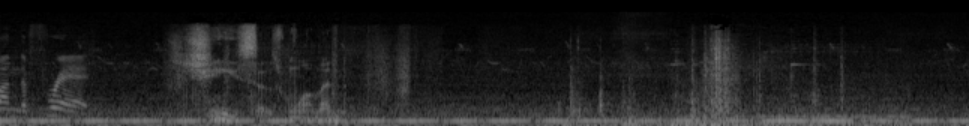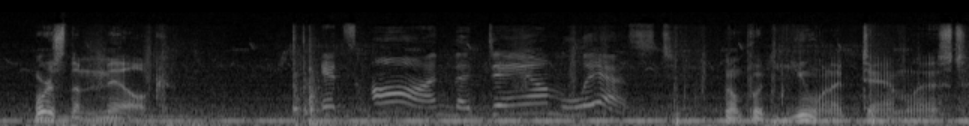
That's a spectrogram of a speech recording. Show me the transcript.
On the fridge. Jesus, woman. Where's the milk? It's on the damn list. Don't put you on a damn list.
